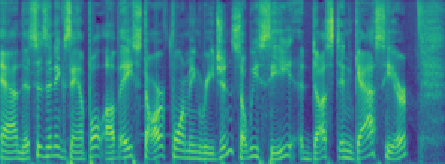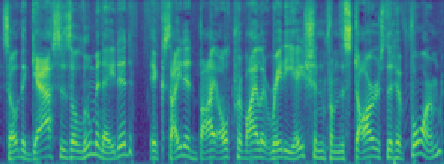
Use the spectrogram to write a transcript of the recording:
and this is an example of a star forming region. So we see dust and gas here. So the gas is illuminated, excited by ultraviolet radiation from the stars that have formed.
